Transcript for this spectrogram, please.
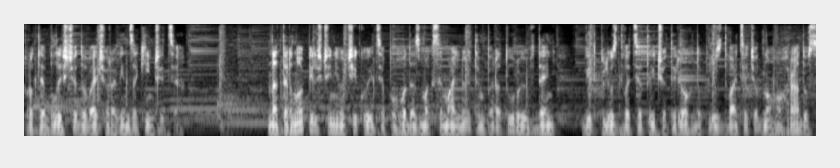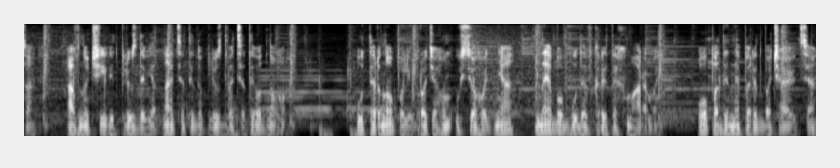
проте ближче до вечора він закінчиться. На Тернопільщині очікується погода з максимальною температурою в день від плюс 24 до плюс 21 градуса, а вночі від плюс 19 до плюс 21. У Тернополі протягом усього дня небо буде вкрите хмарами. Опади не передбачаються.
